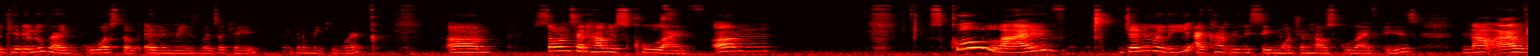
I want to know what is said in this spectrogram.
Okay they look like worst of enemies but it's okay. I'm gonna make it work. Um someone said how is school life? Um school life genuinely i can't really say much on how school life is. Now i've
